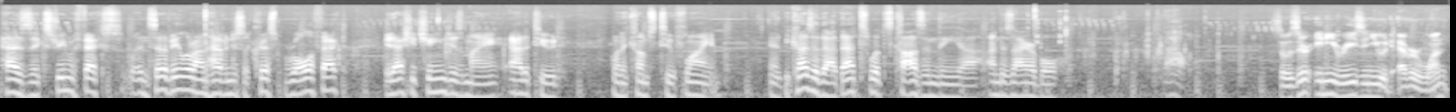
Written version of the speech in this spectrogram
has extreme effects. Instead of aileron having just a crisp roll effect, it actually changes my attitude when it comes to flying. And because of that, that's what's causing the uh, undesirable, wow, So is there any reason you would ever want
